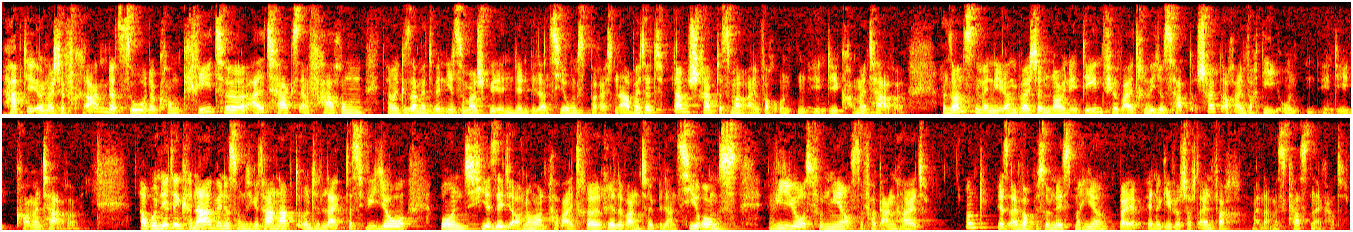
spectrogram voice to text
Habt ihr irgendwelche Fragen dazu oder konkrete Alltagserfahrungen damit gesammelt, wenn ihr zum Beispiel in den Bilanzierungsbereichen arbeitet, dann schreibt es mal einfach unten in die Kommentare. Ansonsten, wenn ihr irgendwelche neuen Ideen für weitere Videos habt, schreibt auch einfach die unten in die Kommentare. Abonniert den Kanal, wenn ihr es noch nicht getan habt und liked das Video. Und hier seht ihr auch noch mal ein paar weitere relevante Bilanzierungsvideos von mir aus der Vergangenheit. Und jetzt einfach bis zum nächsten Mal hier bei Energiewirtschaft einfach. Mein Name ist Carsten Eckert.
